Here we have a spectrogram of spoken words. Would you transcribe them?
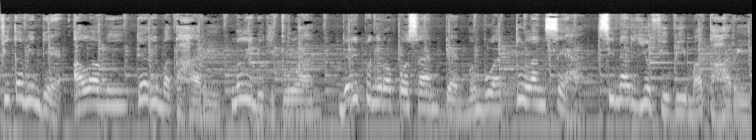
Vitamin D alami dari matahari melindungi tulang dari pengeroposan dan membuat tulang sehat. Sinar UVB matahari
